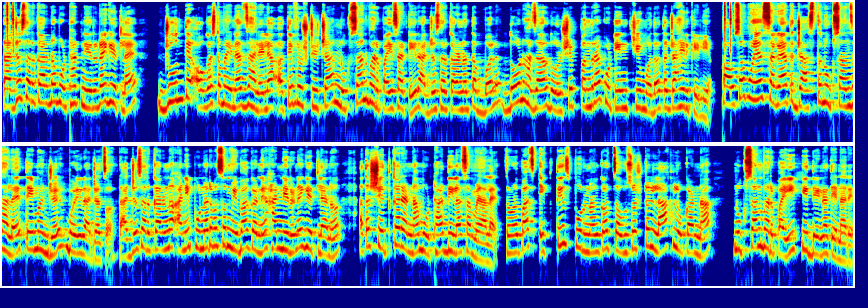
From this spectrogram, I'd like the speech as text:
राज्य सरकारनं मोठा निर्णय घेतलाय. जून ते ऑगस्ट महिन्यात झालेल्या अतिवृष्टीच्या नुकसान भरपाईसाठी राज्य सरकारनं तब्बल दोन हजार दोनशे पंधरा कोटींची मदत जाहीर केली आहे. पावसामुळे सगळ्यात जास्त नुकसान झालंय ते म्हणजे बळीराजाचं. राज्य सरकारनं आणि पुनर्वसन विभागाने हा निर्णय घेतल्यानं आता शेतकऱ्यांना मोठा दिलासा मिळालाय. जवळपास एकतीस पूर्णांक चौसष्ट लाख लोकांना नुकसान भरपाई ही देण्यात येणार आहे.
